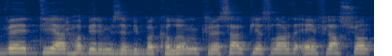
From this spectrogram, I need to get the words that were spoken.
Ve diğer haberimize bir bakalım. Küresel piyasalarda enflasyon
